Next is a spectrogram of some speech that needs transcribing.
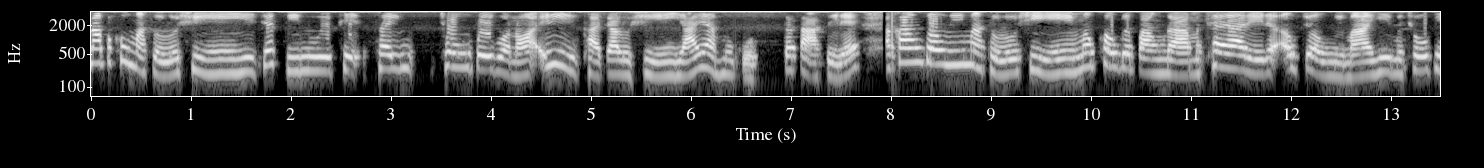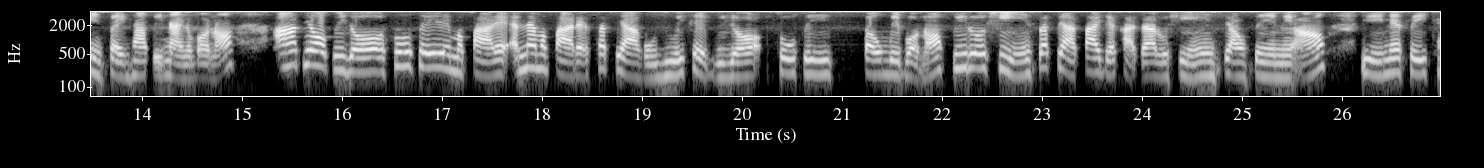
နောက်တစ်ခုမှဆိုလို့ရှိရင်ရေချက်တီးနွေးဖြစ်စိမ့်ချိုးပေးပေါ့နော်အဲ့ဒီခါကြလို့ရှိရင်ရားရမှုကိုတက်တာစေတယ်အကောင်းဆုံးကြီးမှာဆိုလို့ရှိရင်မုတ်ဖုတ်တဲ့ပေါင်တာမချက်ရတဲ့အုတ်ကြုံတွေမှာရေမချိုးခင်စိန်ထားပေးနိုင်တယ်ပေါ့နော် အားပြော့ပြီးတော့စိုးဆေးတွေမပါတဲ့အနက်မပါတဲ့ဆက်ပြာကိုရွေးချယ်ပြီးတော့စိုးဆေးသုံးပေးပေါ့နော်ပြီးလို့ရှိရင်ဆက်ပြတိုက်တဲ့ခါကျလို့ရှိရင်ပြောင်စင်နေအောင်ရေနဲ့ဆေးချ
